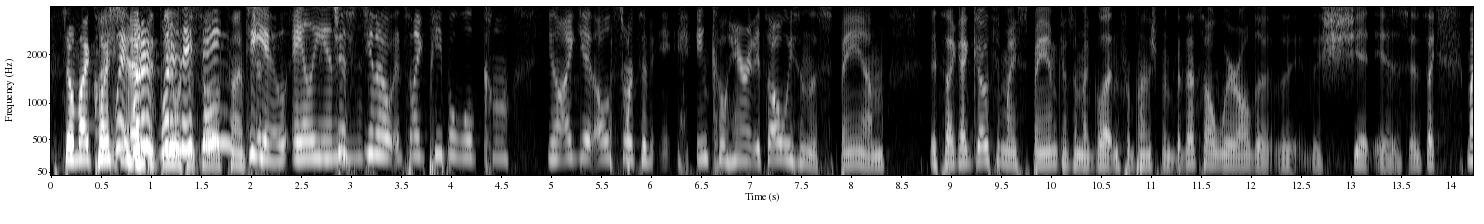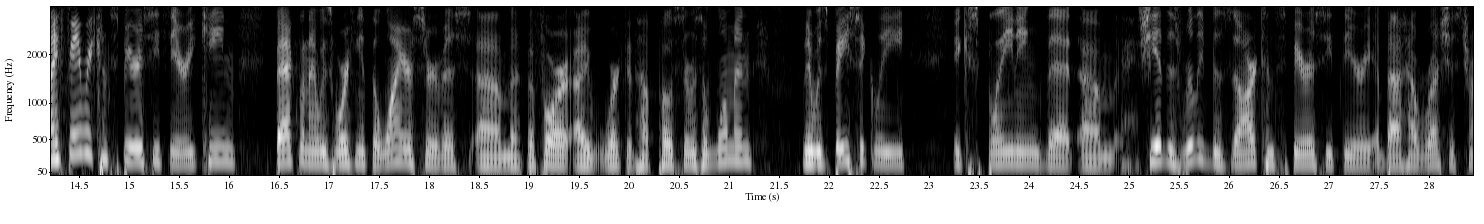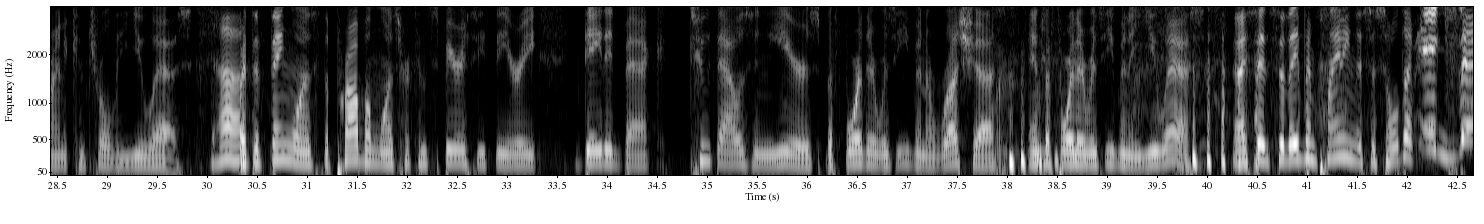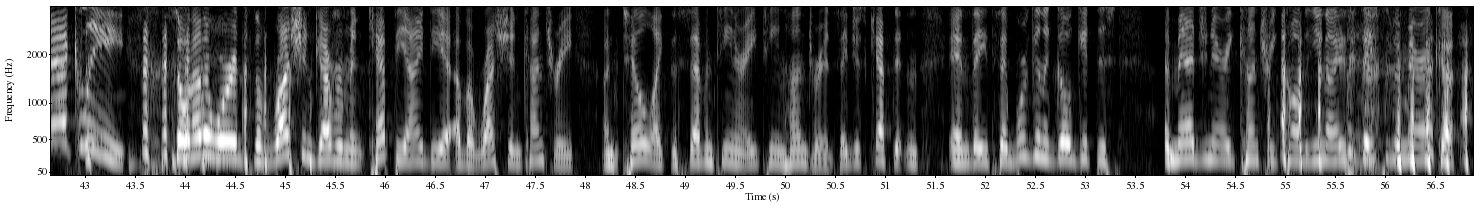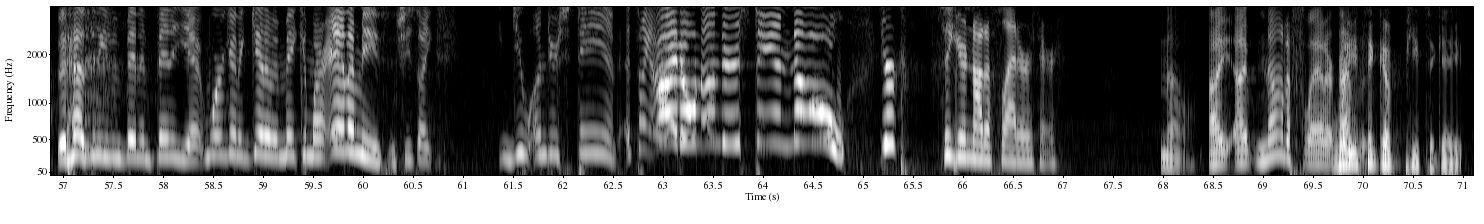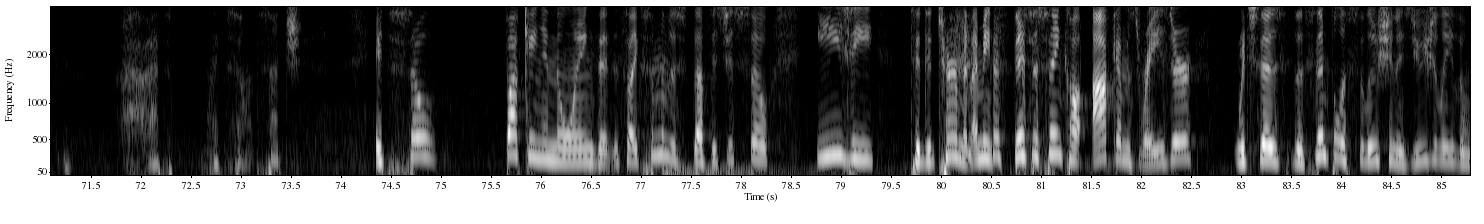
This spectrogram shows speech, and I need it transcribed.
so my I question Wait, should what have are, to what are they this all the saying to Just- you? Aliens? just you know, it's like people will call. You know, I get all sorts of i- incoherent. It's always in the spam. It's like I go through my spam because I'm a glutton for punishment, but that's all where all the, the, the shit is. And it's like my favorite conspiracy theory came back when I was working at the wire service um, before I worked at HuffPost. There was a woman that was basically explaining that um, she had this really bizarre conspiracy theory about how Russia's trying to control the U.S. Duh. But the thing was, the problem was her conspiracy theory dated back 2,000 years before there was even a Russia and before there was even a U.S. And I said, so they've been planning this this whole time? Exactly! so, in other words, the Russian government kept the idea of a Russian country until like the 17 or 1800s. They just kept it, and, and they said, we're going to go get this imaginary country called the United States of America that hasn't even been invented yet. We're going to get them and make them our enemies. And she's like, you understand. It's like, I don't understand. No, you're. so you're not a flat earther. No, I, I'm not a flat earth. what do you I'm- think of Pizzagate? That's it's so- such. It's so fucking annoying that it's like some of this stuff is just so easy to determine. I mean, there's this thing called Occam's razor, which says the simplest solution is usually the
